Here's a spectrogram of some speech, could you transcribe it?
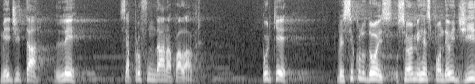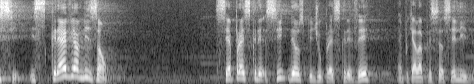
meditar, ler, se aprofundar na palavra. Por quê? Versículo 2: O Senhor me respondeu e disse: Escreve a visão. Se, é se Deus pediu para escrever, é porque ela precisa ser lida.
